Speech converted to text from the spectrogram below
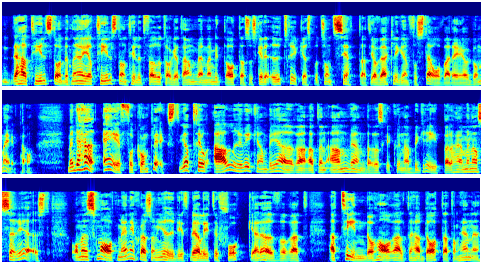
det här tillståndet, när jag ger tillstånd till ett företag att använda mitt data så ska det uttryckas på ett sånt sätt att jag verkligen förstår vad det är jag går med på. Men det här är för komplext. Jag tror aldrig vi kan begära att en användare ska kunna begripa det här. Jag menar seriöst. Om en smart människa som Judith blir lite chockad över att, att Tinder har allt det här datat om henne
